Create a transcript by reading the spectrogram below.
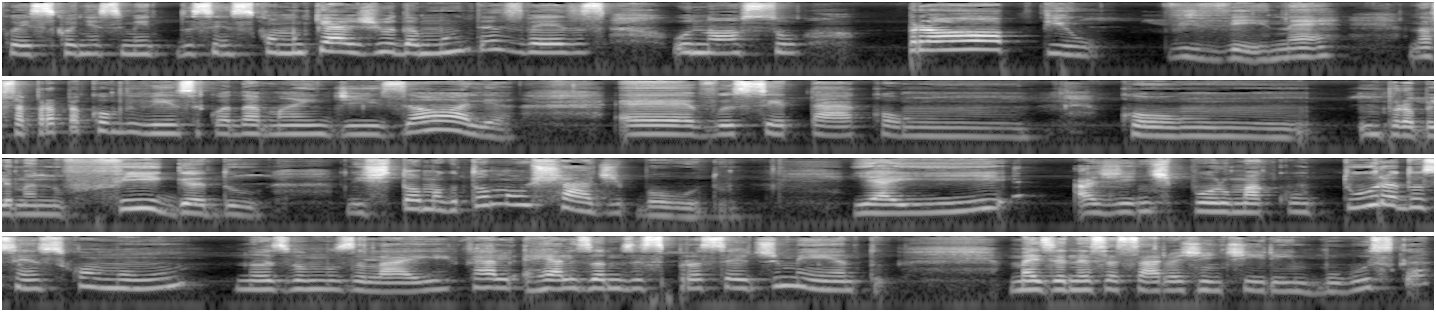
com esse conhecimento do senso comum que ajuda muitas vezes o nosso próprio viver, né? Nossa própria convivência, quando a mãe diz: Olha, é, você tá com, com um problema no fígado, no estômago, toma um chá de boldo. E aí a gente, por uma cultura do senso comum, nós vamos lá e realizamos esse procedimento. Mas é necessário a gente ir em busca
